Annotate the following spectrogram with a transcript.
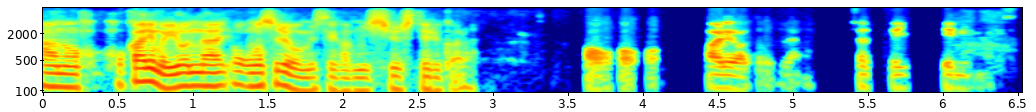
あの、他にもいろんな面白いお店が密集してるから。ほうほうほうありがとうございます。ちょっと行ってみます。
